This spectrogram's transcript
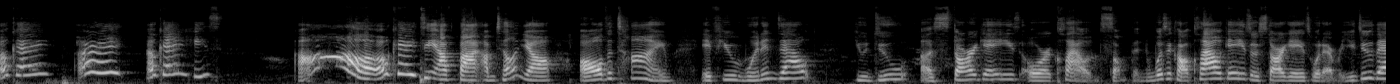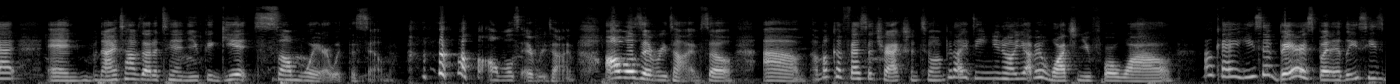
Okay. All right. Okay. He's. Oh, okay, Dean. I'm fine. I'm telling y'all all the time. If you when in doubt, you do a stargaze or a cloud something. What's it called? Cloud gaze or stargaze, whatever. You do that, and nine times out of ten, you could get somewhere with the sim. Almost every time. Almost every time. So um, I'm gonna confess attraction to him. Be like, Dean, you know, I've been watching you for a while. Okay, he's embarrassed, but at least he's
